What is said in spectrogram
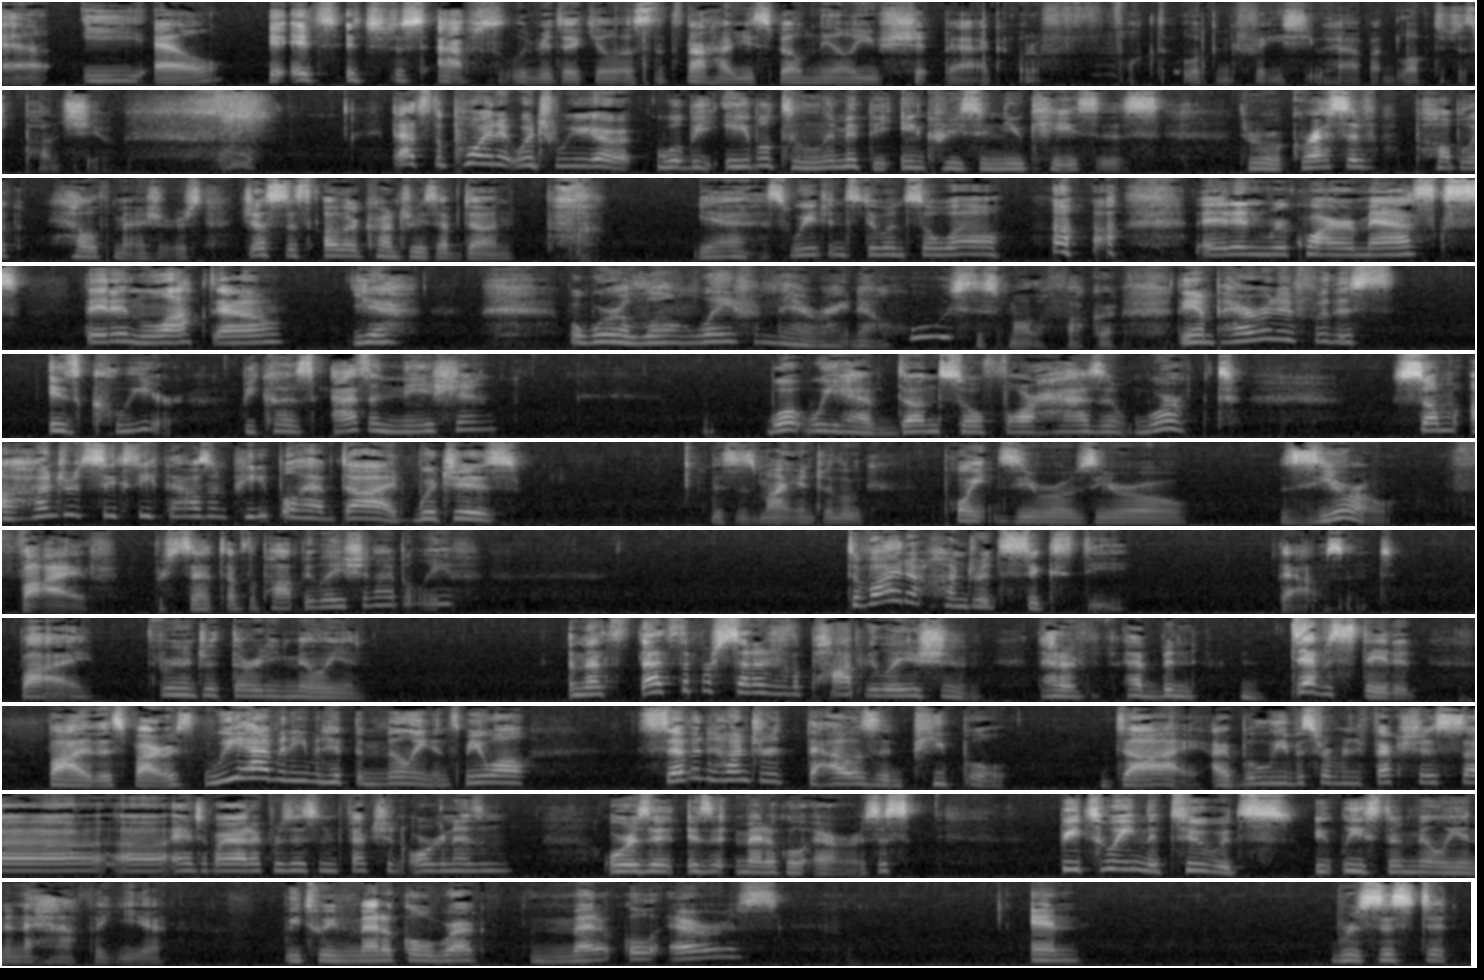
L E L, it's it's just absolutely ridiculous. That's not how you spell Neil, you shitbag. What a fucked looking face you have. I'd love to just punch you. That's the point at which we are, will be able to limit the increase in new cases through aggressive public health measures, just as other countries have done. Yeah, Sweden's doing so well. they didn't require masks. They didn't lock down. Yeah. But we're a long way from there right now. Who is this motherfucker? The imperative for this is clear because as a nation, what we have done so far hasn't worked. Some 160,000 people have died, which is, this is my interlude, 0.0005% of the population, I believe. Divide 160,000 by 330 million. And that's that's the percentage of the population that have, have been devastated by this virus. We haven't even hit the millions. Meanwhile, 700,000 people die. I believe it's from infectious uh, uh, antibiotic resistant infection organism or is it is it medical errors? This, between the two it's at least a million and a half a year. Between medical rec- medical errors and resistant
